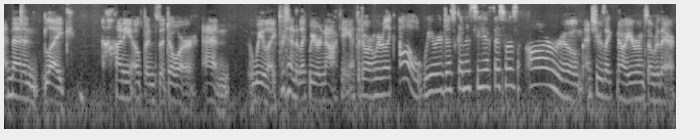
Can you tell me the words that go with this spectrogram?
And then like Honey opens the door and we like pretended like we were knocking at the door and we were like, "Oh, we were just going to see if this was our room." And she was like, "No, your room's over there."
